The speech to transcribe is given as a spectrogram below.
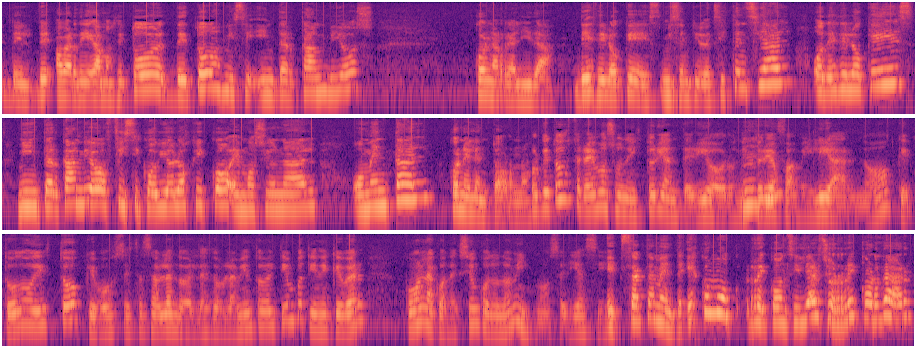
de, de- a ver, digamos, de, todo, de todos mis intercambios con la realidad, desde lo que es mi sentido existencial o desde lo que es mi intercambio físico, biológico, emocional o mental con el entorno. Porque todos traemos una historia anterior, una historia familiar, ¿no? Que todo esto que vos estás hablando del desdoblamiento del tiempo tiene que ver con la conexión con uno mismo, ¿sería así? Exactamente. Es como reconciliarse o recordar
